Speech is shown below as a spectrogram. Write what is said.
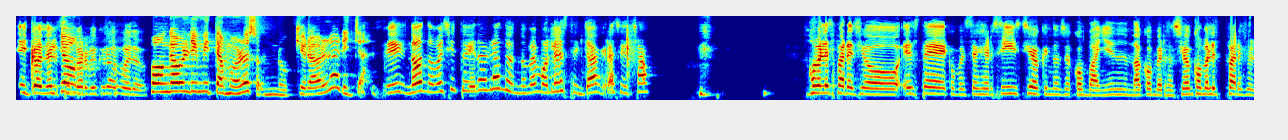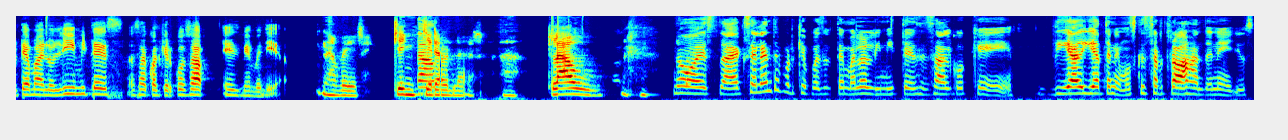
Y con el super micrófono. Ponga un límite amoroso, no quiero hablar y ya. Sí, no, no me siento bien hablando, no me molesten, ya, gracias, chao. ¿Cómo les pareció este, como este ejercicio, que nos acompañen en una conversación? ¿Cómo les pareció el tema de los límites? O sea, cualquier cosa es bienvenida. A ver, ¿quién quiere hablar? Ah, Clau. No, está excelente porque pues el tema de los límites es algo que día a día tenemos que estar trabajando en ellos.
